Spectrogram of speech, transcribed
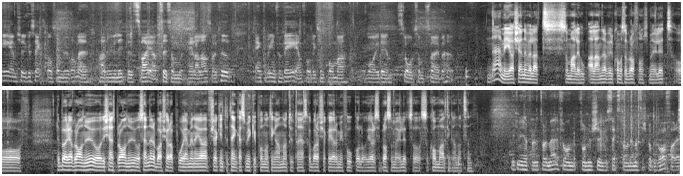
EM 2016 som du var med hade ju lite svaja precis som hela landslaget. Hur tänker du inför VM för att liksom komma och vara i den slag som Sverige behöver? Nej men jag känner väl att som allihop, alla andra vill komma så bra form som möjligt och det börjar bra nu och det känns bra nu och sen är det bara att köra på. Jag menar jag försöker inte tänka så mycket på någonting annat utan jag ska bara försöka göra min fotboll och göra det så bra som möjligt så, så kommer allting annat sen. Vilken erfarenhet tar du med dig från, från hur 2016 och det mästerskapet var för dig?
